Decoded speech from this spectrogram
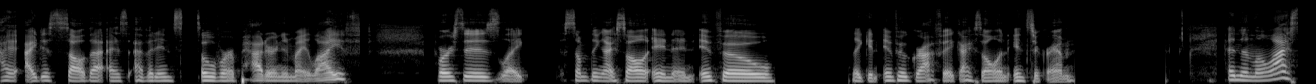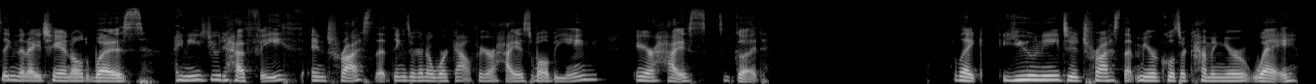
I, I just saw that as evidence over a pattern in my life versus like something I saw in an info like an infographic I saw on Instagram. And then the last thing that I channeled was I need you to have faith and trust that things are going to work out for your highest well being and your highest good. Like you need to trust that miracles are coming your way.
